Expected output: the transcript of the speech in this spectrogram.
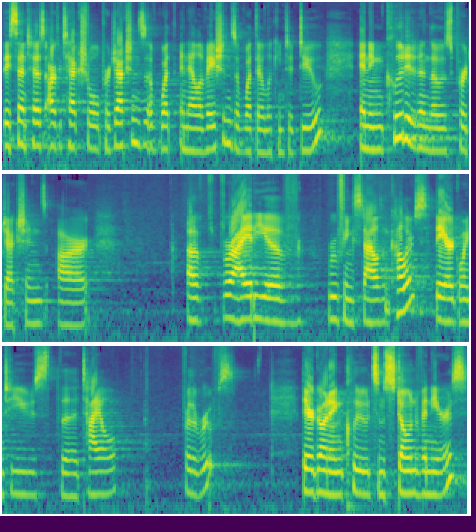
They sent us architectural projections of what, and elevations of what they're looking to do, and included in those projections are a variety of roofing styles and colors. They are going to use the tile for the roofs. They're going to include some stone veneers,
